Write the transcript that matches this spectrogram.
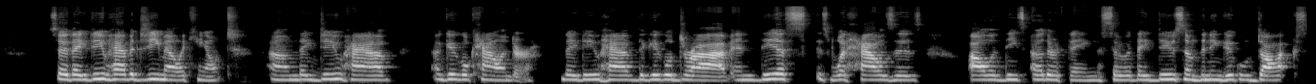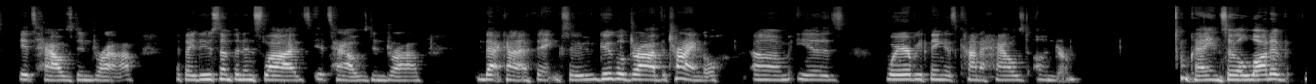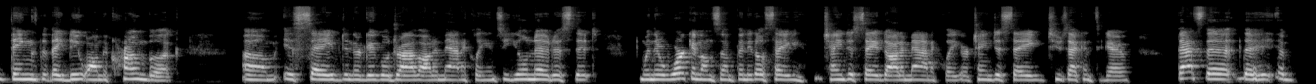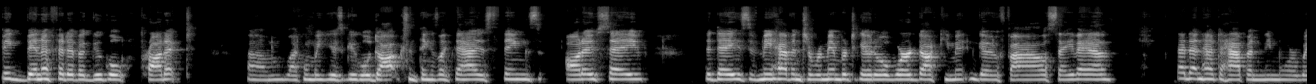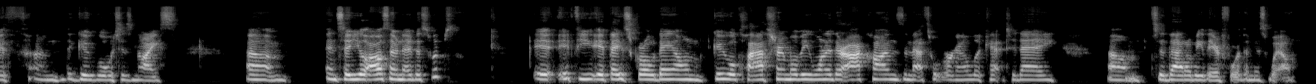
So they do have a Gmail account. Um, they do have a Google Calendar. They do have the Google Drive. And this is what houses all of these other things. So if they do something in Google Docs, it's housed in Drive. If they do something in Slides, it's housed in Drive, that kind of thing. So Google Drive, the triangle, um, is where everything is kind of housed under. Okay, and so a lot of things that they do on the Chromebook um, is saved in their Google Drive automatically. And so you'll notice that when they're working on something, it'll say changes saved automatically or changes saved two seconds ago. That's the the big benefit of a Google product. Um, like when we use Google Docs and things like that, is things auto save. The days of me having to remember to go to a Word document and go file, save as, that doesn't have to happen anymore with um, the Google, which is nice. Um, and so you'll also notice, whoops, if you if they scroll down, Google Classroom will be one of their icons, and that's what we're going to look at today. Um, so that'll be there for them as well.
